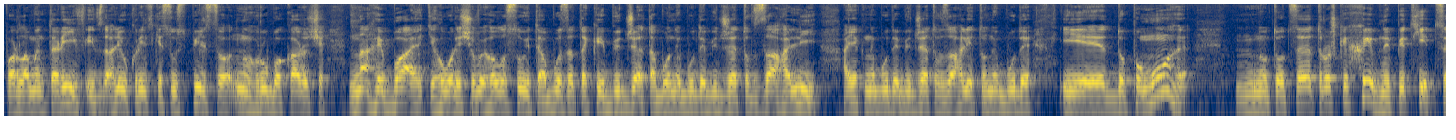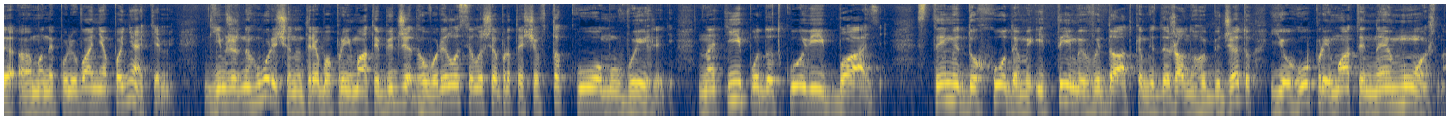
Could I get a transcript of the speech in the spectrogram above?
парламентарів і взагалі українське суспільство, ну грубо кажучи, нагибають і говорять, що ви голосуєте або за такий бюджет, або не буде бюджету взагалі. А як не буде бюджету взагалі, то не буде і допомоги. Ну то це трошки хибний підхід, це е, маніпулювання поняттями. Їм же ж не говорять, що не треба приймати бюджет. Говорилося лише про те, що в такому вигляді, на тій податковій базі, з тими доходами і тими видатками з державного бюджету його приймати не можна.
